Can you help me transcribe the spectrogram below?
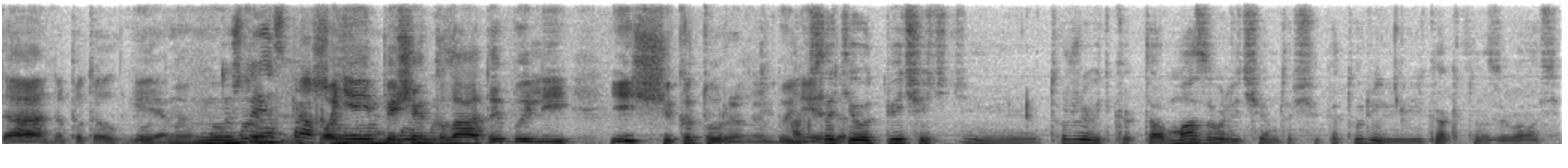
да, на потолке. Вот мы- То, что мы- я спрашивала. Они и Мы- печеклады были, и щекотурами были. А, Это- кстати, вот печи э, тоже ведь как-то обмазывали чем-то, щекотурили, или как это называлось?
